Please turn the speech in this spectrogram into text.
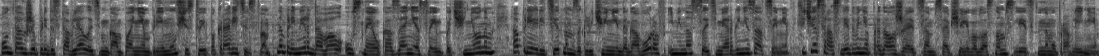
Он также предоставлял этим компаниям преимущества и покровительство. Например, давал устные указания своим подчиненным о приоритетном заключении договоров именно с этими организациями. Сейчас расследование продолжается, сообщили в областном следственном управлении.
